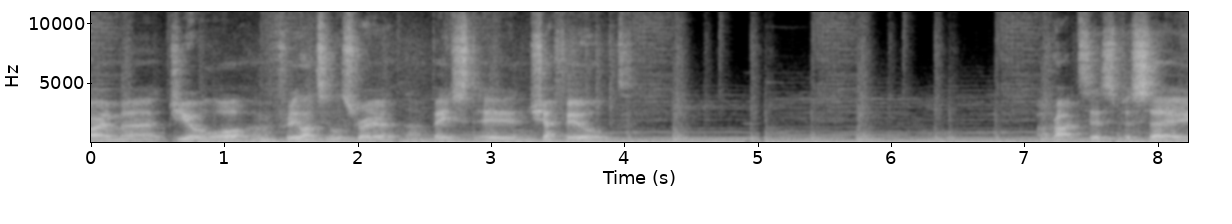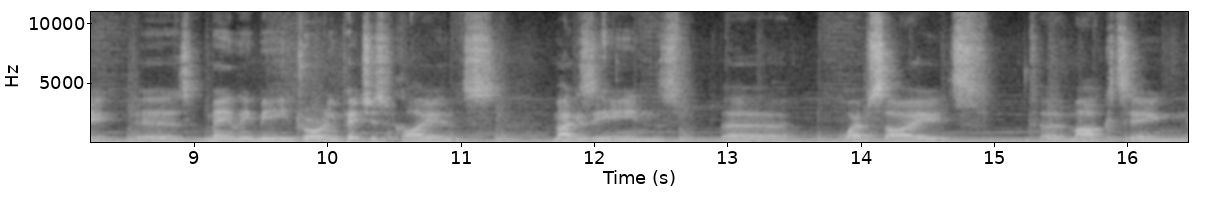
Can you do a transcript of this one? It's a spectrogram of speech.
I'm a Geo Law, I'm a freelance illustrator. I'm based in Sheffield. My practice per se is mainly me drawing pictures for clients, magazines, uh, websites, for marketing,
